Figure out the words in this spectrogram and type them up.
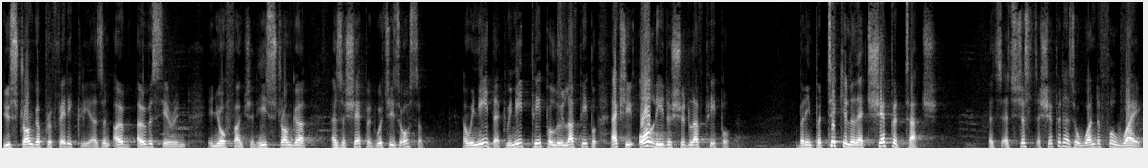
You're stronger prophetically as an overseer in, in your function. He's stronger as a shepherd, which is awesome. And we need that. We need people who love people. Actually, all leaders should love people. But in particular, that shepherd touch. It's, it's just, a shepherd has a wonderful way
